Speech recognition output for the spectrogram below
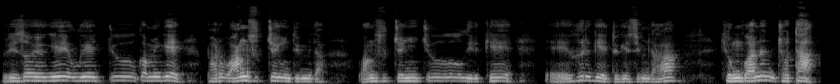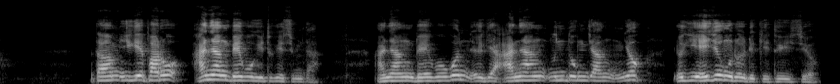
그래서 여기 위에 쭉 가면 이게 바로 왕숙전이 됩니다. 왕숙전이 쭉 이렇게 에, 흐르게 되겠습니다. 경과는 좋다. 그 다음 이게 바로 안양 배곡이 되겠습니다. 안양 배곡은 여기 안양 운동장역 여기 예정으로 이렇게 되어 있어요.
